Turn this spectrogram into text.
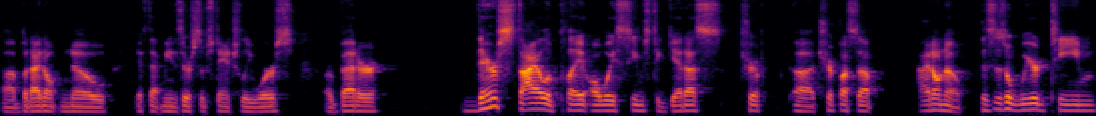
uh, but I don't know if that means they're substantially worse or better. Their style of play always seems to get us trip uh, trip us up. I don't know. This is a weird team.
